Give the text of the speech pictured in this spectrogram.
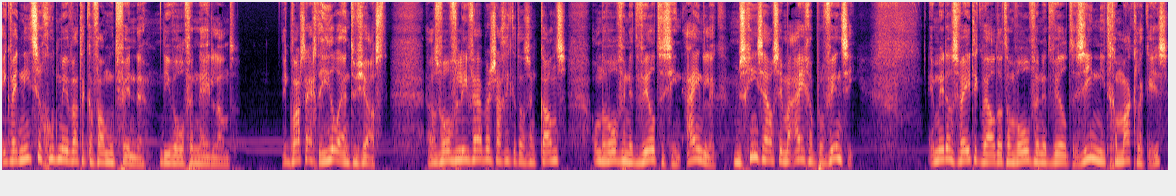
Ik weet niet zo goed meer wat ik ervan moet vinden, die wolf in Nederland. Ik was echt heel enthousiast. Als wolvenliefhebber zag ik het als een kans om de wolf in het wild te zien, eindelijk. Misschien zelfs in mijn eigen provincie. Inmiddels weet ik wel dat een wolf in het wild te zien niet gemakkelijk is.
